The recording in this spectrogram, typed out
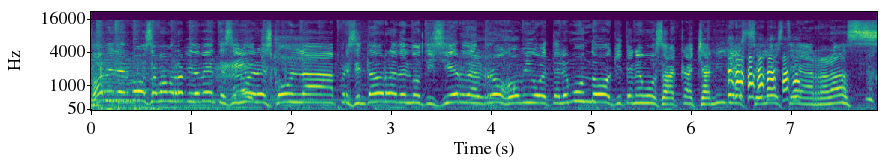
Familia hermosa, vamos rápidamente, señores, con la presentadora del noticiero del Rojo Vivo de Telemundo. Aquí tenemos a Cachanilla Celeste Arrarás.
